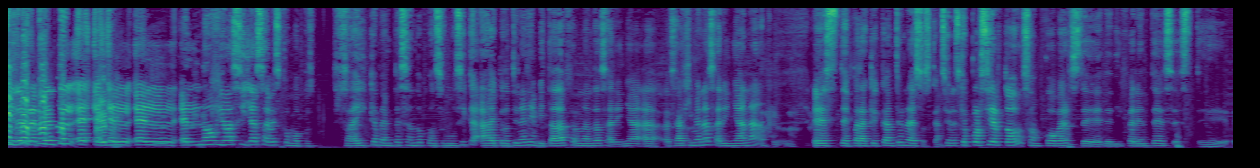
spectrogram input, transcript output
y de repente el, el- el- el- novio así, ya sabes, como pues, pues, ahí que va empezando con su música. Ay, pero tiene de invitada a Fernanda Sariñana, o sea, a Jimena Sariñana, este, para que cante una de sus canciones, que por cierto son covers de, de diferentes este,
